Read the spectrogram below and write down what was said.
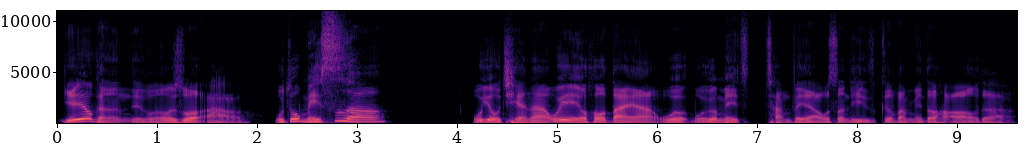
也有可能有人会说啊，我都没事啊，我有钱啊，我也有后代啊，我我又没残废啊，我身体各方面都好好的啊，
